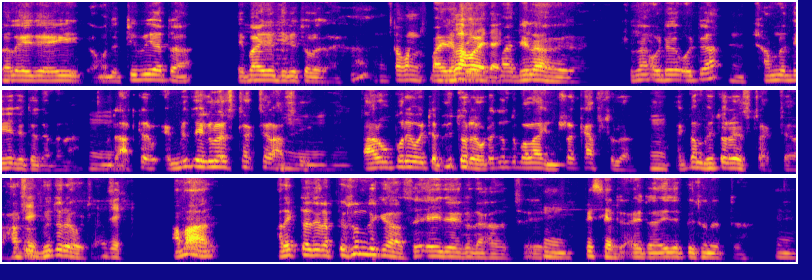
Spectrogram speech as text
তাহলে এই যে এই আমাদের টিবিয়াটা এই বাইরের দিকে চলে যায় হ্যাঁ? তখন বাইরে ঢিলা হয়ে যায়। ঢিলা হয়ে যায়। সুতরাং ওইটা ওইটা সামনের দিকে যেতে দেবে না। আটকে এমনিতে এগুলো স্ট্রাকচার আছে। তার উপরে ওইটা ভিতরে ওটা কিন্তু বলা হয় ইন্ট্রা ক্যাপসুলার একদম ভিতরে স্ট্রাকচার হাতের ভিতরে ওইটা। আবার আরেকটা যেটা পেছন দিকে আছে এই যে এটা দেখা যাচ্ছে এটা এই যে পিছনেরটা। হুম।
